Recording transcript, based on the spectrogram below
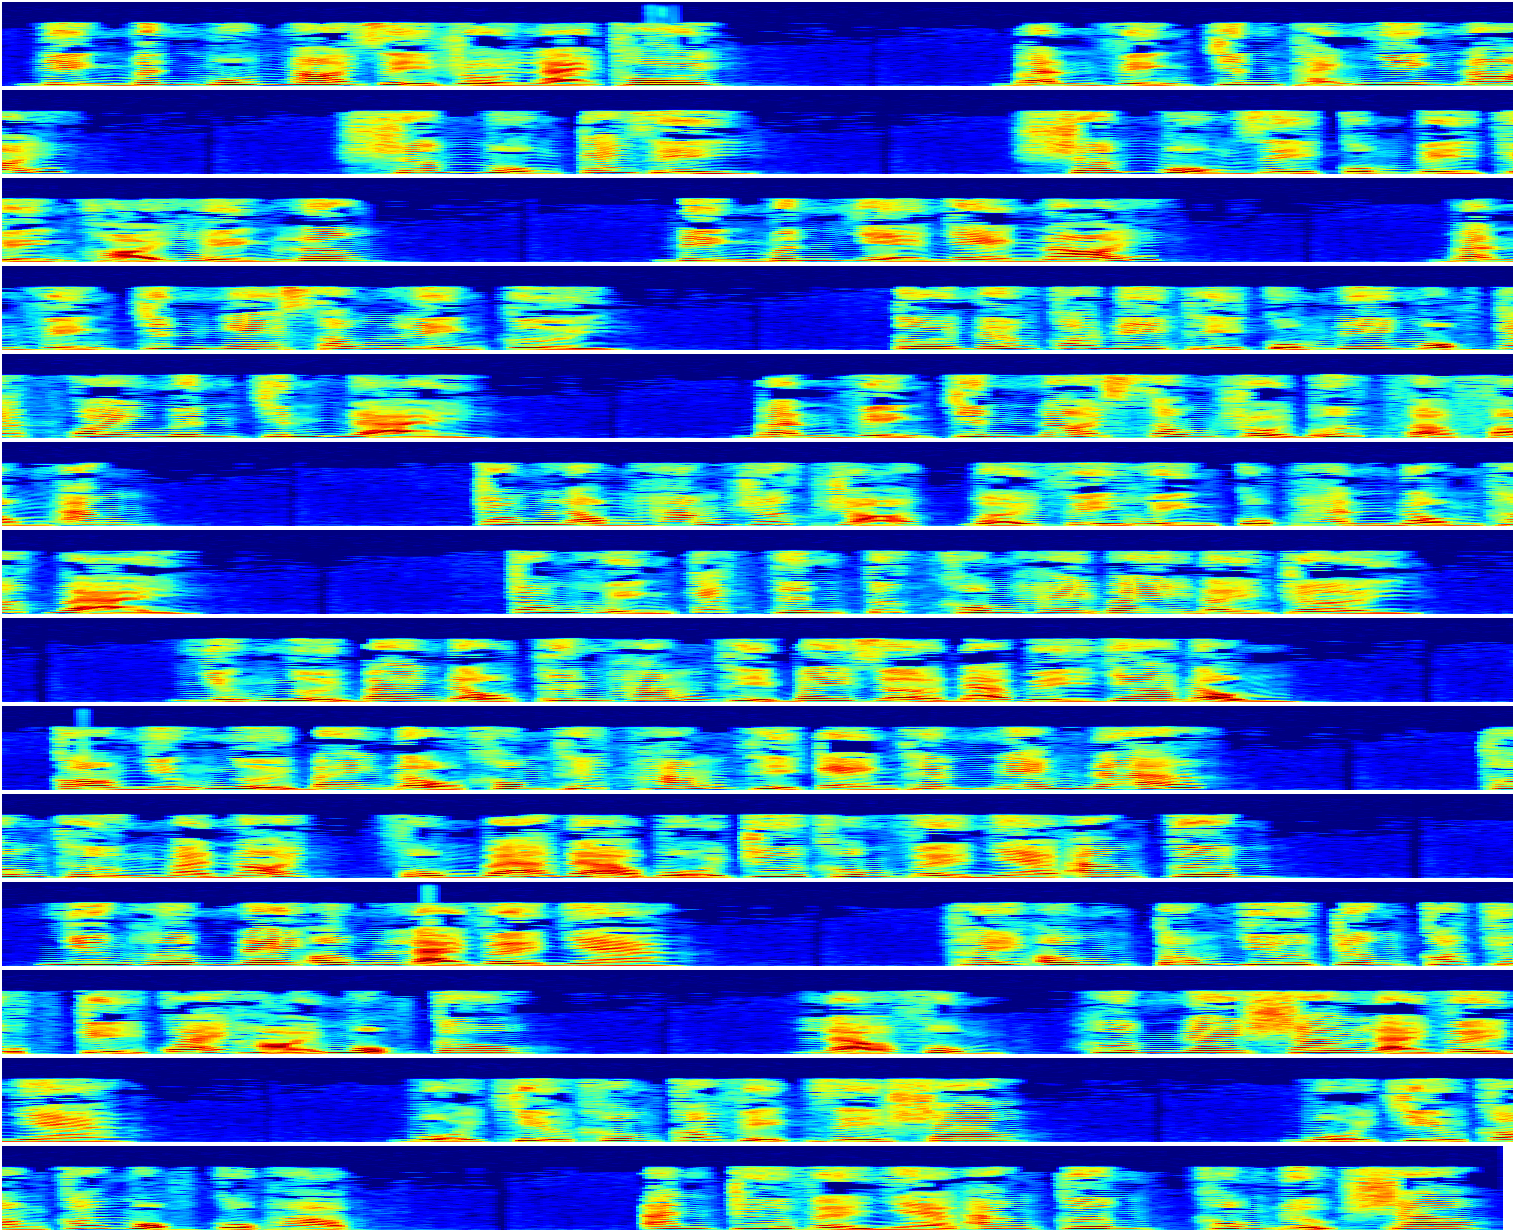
Điền Minh muốn nói gì rồi lại thôi. Bành viễn Trinh thản nhiên nói. Sớm muộn cái gì? Sớm muộn gì cũng bị chuyển khỏi huyện Lân. Điền Minh nhẹ nhàng nói. Bành viễn Trinh nghe xong liền cười. Tôi nếu có đi thì cũng đi một cách quan minh chính đại. Bành viễn Trinh nói xong rồi bước vào phòng ăn. Trong lòng hắn rất rõ bởi vì huyện cục hành động thất bại. Trong huyện các tin tức không hay bay đầy trời. Những người ban đầu tin hắn thì bây giờ đã bị dao động. Còn những người ban đầu không thích hắn thì càng thêm ném đá. Thông thường mà nói, Phùng Bá Đào buổi trưa không về nhà ăn cơm. Nhưng hôm nay ông lại về nhà. Thấy ông Tống Dư Trân có chút kỳ quái hỏi một câu. Lão Phùng, hôm nay sao lại về nhà? Buổi chiều không có việc gì sao? Buổi chiều còn có một cuộc họp. Anh trưa về nhà ăn cơm, không được sao?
